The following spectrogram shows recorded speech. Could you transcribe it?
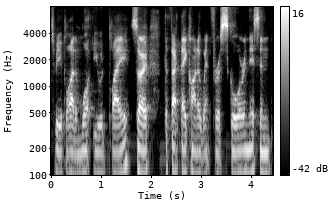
to be applied and what you would play. So the fact they kind of went for a score in this, and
